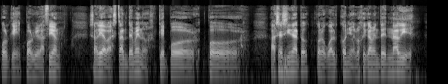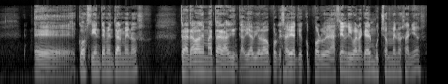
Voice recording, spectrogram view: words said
porque por violación salía bastante menos que por, por asesinato, con lo cual, coño, lógicamente nadie eh, conscientemente al menos, trataba de matar a alguien que había violado porque sabía que por violación le iban a caer muchos menos años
